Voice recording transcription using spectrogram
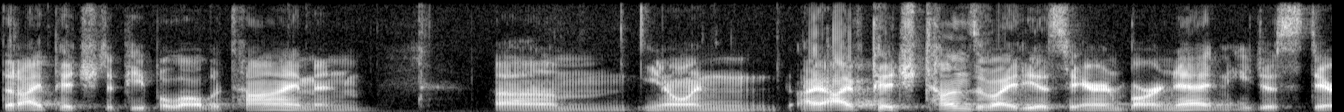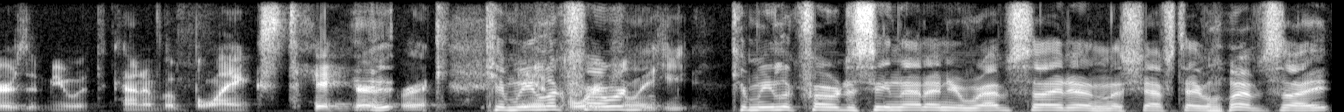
that I pitch to people all the time, and um, you know, and I, I've pitched tons of ideas to Aaron Barnett, and he just stares at me with kind of a blank stare. Can we And look forward? He, Can we look forward to seeing that on your website on the ChefStable website?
